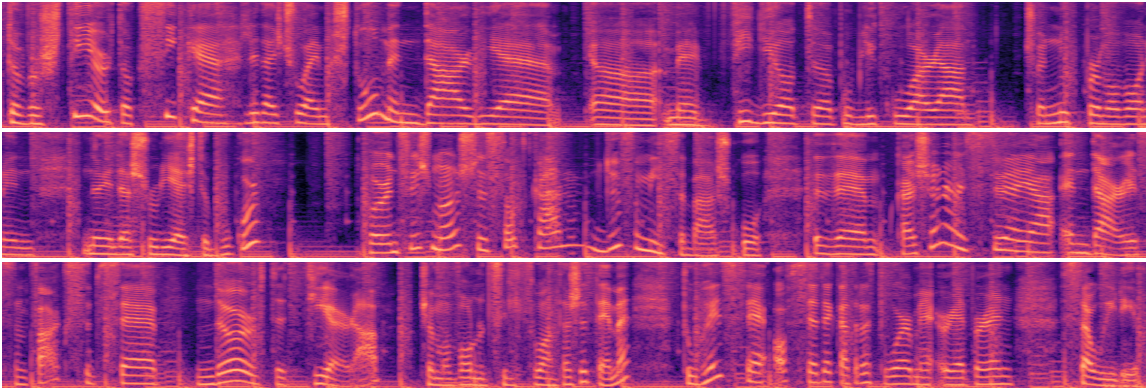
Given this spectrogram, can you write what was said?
të vështirë, toksike, le ta quajmë kështu, me ndarje uh, me video të publikuara që nuk promovonin një dashuri aq të bukur. Por rëndësishmë është se sot kanë dy fëmijë së bashku dhe ka qenë arsyeja e ndarjes në fakt sepse ndër të tjera, që më vonë u cilësuan thashetheme, thuhet se Offset e ka tradhtuar me reperen Saweetie.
